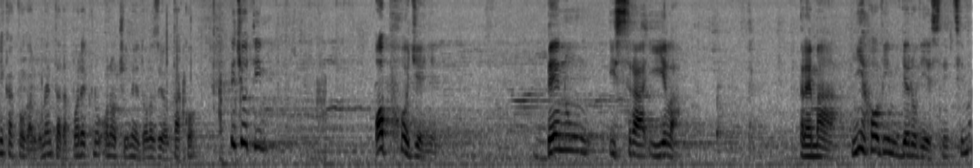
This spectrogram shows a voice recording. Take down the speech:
nikakvog argumenta da poreknu ono čime je dolazio tako. Međutim, ophođenje Benu Israila prema njihovim vjerovjesnicima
